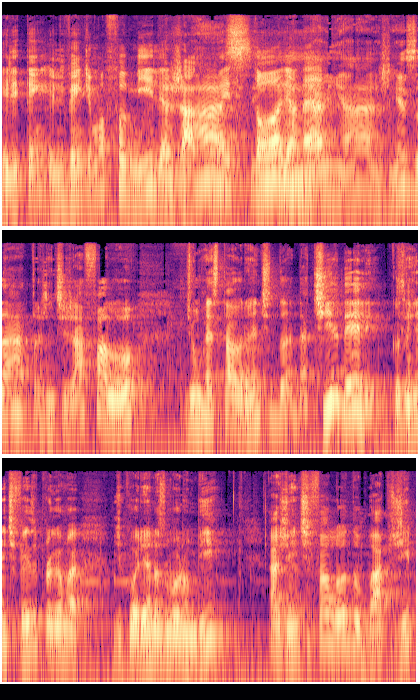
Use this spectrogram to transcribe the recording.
ele tem, ele vem de uma família já com uma Ah, história, sim, né? A linhagem, exato. A gente já falou de um restaurante da, da tia dele. Quando a gente fez o programa de coreanos no Morumbi, a gente falou do Bap Jeep,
